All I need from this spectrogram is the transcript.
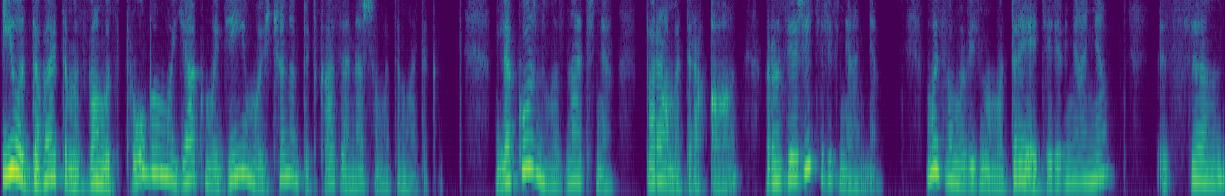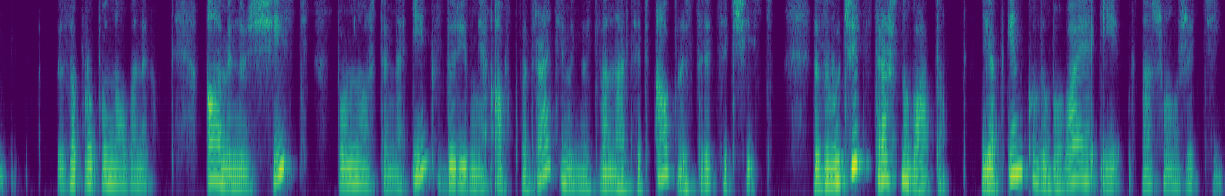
І от давайте ми з вами спробуємо, як ми діємо і що нам підказує наша математика. Для кожного значення параметра А розв'яжіть рівняння. Ми з вами візьмемо третє рівняння з ем, запропонованих. А мінус 6 помножити на х дорівнює а в квадраті мінус 12а плюс 36. Звучить страшнувато, як інколи буває і в нашому житті.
